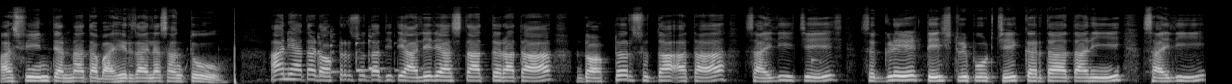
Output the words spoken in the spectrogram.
अश्विन त्यांना आता बाहेर जायला सांगतो. आणि आता डॉक्टरसुद्धा तिथे आलेले असतात. तर आता डॉक्टरसुद्धा आता सायलीचे सगळे टेस्ट रिपोर्ट चेक करतात आणि सायली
